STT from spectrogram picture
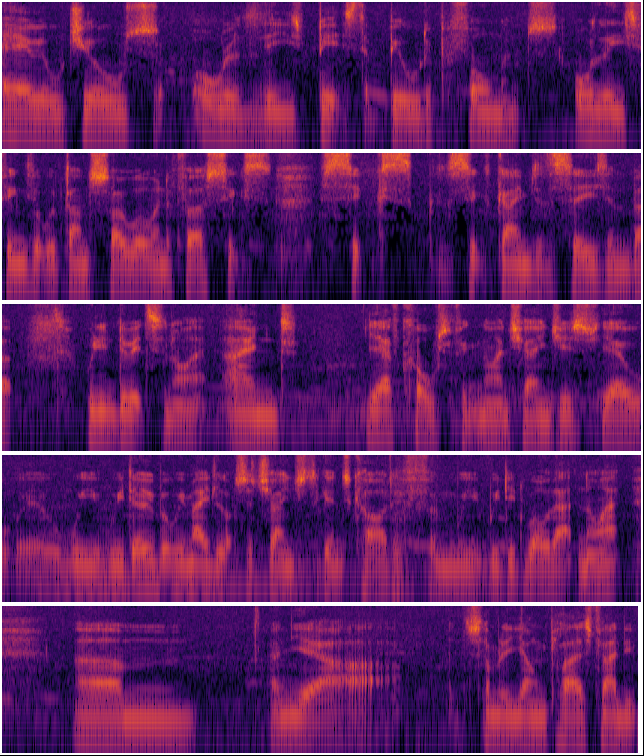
aerial duels, all of these bits that build a performance, all of these things that we've done so well in the first six, six, six games of the season, but we didn't do it tonight. And yeah, of course, I think nine changes. Yeah, we, we do, but we made lots of changes against Cardiff, and we, we did well that night. Um, and yeah, some of the young players found it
